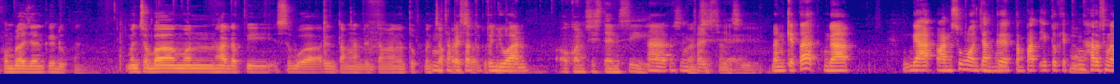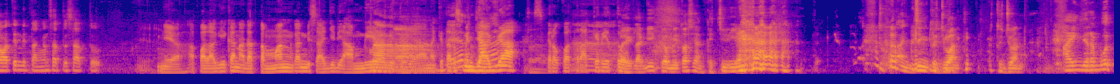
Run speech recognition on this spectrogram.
pembelajaran kehidupan. Mencoba menghadapi sebuah rintangan-rintangan untuk mencapai, mencapai satu suatu tujuan. Oh, konsistensi. nah konsistensi. Konsistensi. dan kita nggak nggak langsung loncat ke tempat itu. Kita harus ngelewatin rintangan satu-satu ya apalagi kan ada teman kan bisa aja diambil Nah. gitu ya nah kita Eh, harus menjaga rokok terakhir itu Baik lagi ke mitos yang kecil. Iya. Itu kan anjing tujuan tujuan Aing direbut.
